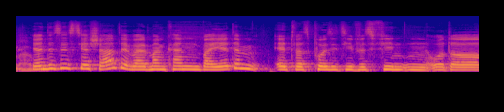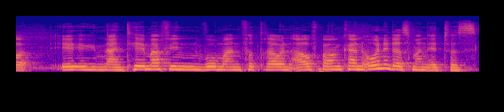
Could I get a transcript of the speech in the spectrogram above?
Ja. ja, und das ist ja schade, weil man kann bei jedem etwas Positives finden oder irgendein Thema finden, wo man Vertrauen aufbauen kann, ohne dass man etwas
